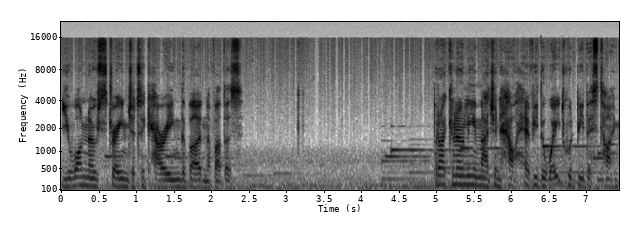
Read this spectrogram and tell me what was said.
You are no stranger to carrying the burden of others. But I can only imagine how heavy the weight would be this time.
